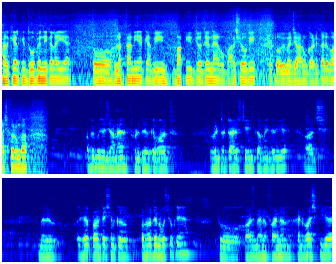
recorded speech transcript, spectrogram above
हल्की हल्की धूप भी निकल आई है। तो लगता नहीं है कि अभी बाकी जो दिन है, वो बारिश होगी। तो अभी मैं जा रहा हूँ, गाड़ी पहले वॉश करूँगा। अभी मुझे जाना है थोड़ी देर के बाद। विंटर टायर्स चेंज करने के लिए। आज मेरे हेयर प्लांटेशन का पंद्रह दिन हो चुके हैं तो आज मैंने फाइनल हेड वॉश किया है।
